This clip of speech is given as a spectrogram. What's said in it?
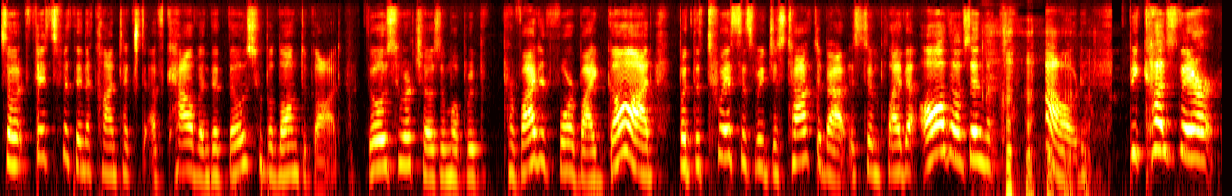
So it fits within the context of Calvin that those who belong to God, those who are chosen, will be provided for by God. But the twist, as we just talked about, is to imply that all those in the cloud, because they're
